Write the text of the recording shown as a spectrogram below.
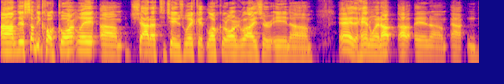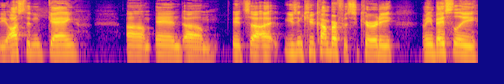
Um, there's something called Gauntlt. Um, shout out to James Wickett, local organizer in, um, hey, the hand went up uh, in, um, out in the Austin gang. Um, and um, it's uh, using Cucumber for security. I mean, basically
